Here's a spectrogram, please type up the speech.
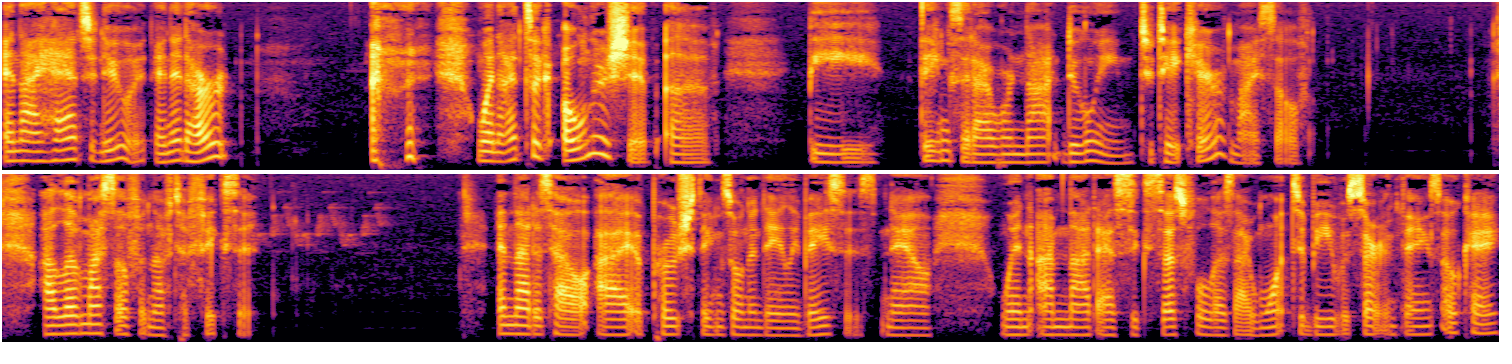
And I had to do it and it hurt. when I took ownership of the things that I were not doing to take care of myself, I love myself enough to fix it. And that is how I approach things on a daily basis. Now, when I'm not as successful as I want to be with certain things, okay,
